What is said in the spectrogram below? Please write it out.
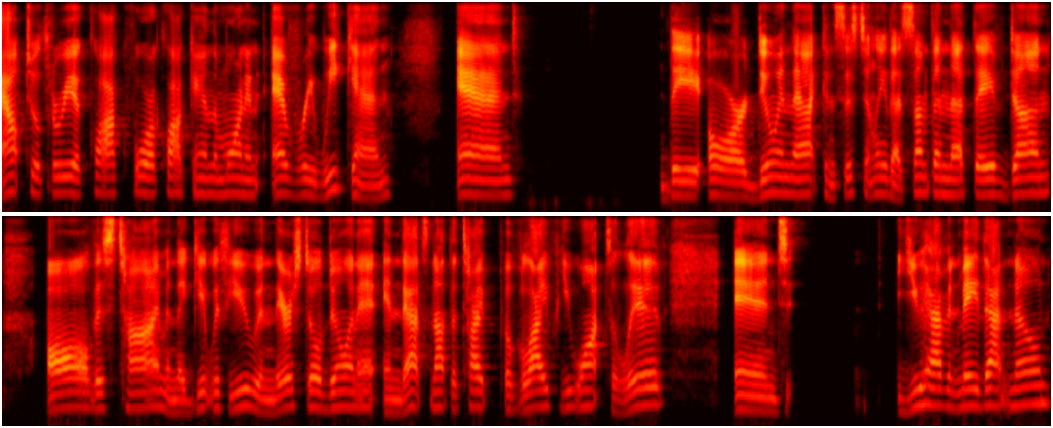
out till three o'clock, four o'clock in the morning every weekend, and they are doing that consistently, that's something that they've done all this time, and they get with you and they're still doing it, and that's not the type of life you want to live, and you haven't made that known,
